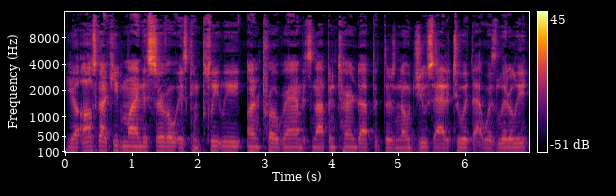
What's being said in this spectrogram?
You also got to keep in mind this servo is completely unprogrammed. It's not been turned up. There's no juice added to it. That was literally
